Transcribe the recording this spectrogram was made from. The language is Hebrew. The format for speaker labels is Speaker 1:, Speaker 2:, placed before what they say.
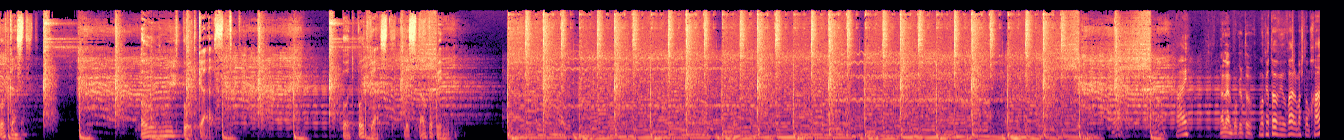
Speaker 1: פודקאסט? עוד פודקאסט. עוד פודקאסט לסטארט-אפים.
Speaker 2: היי,
Speaker 3: אהלן, בוקר טוב.
Speaker 2: בוקר טוב יובל, מה שלומך?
